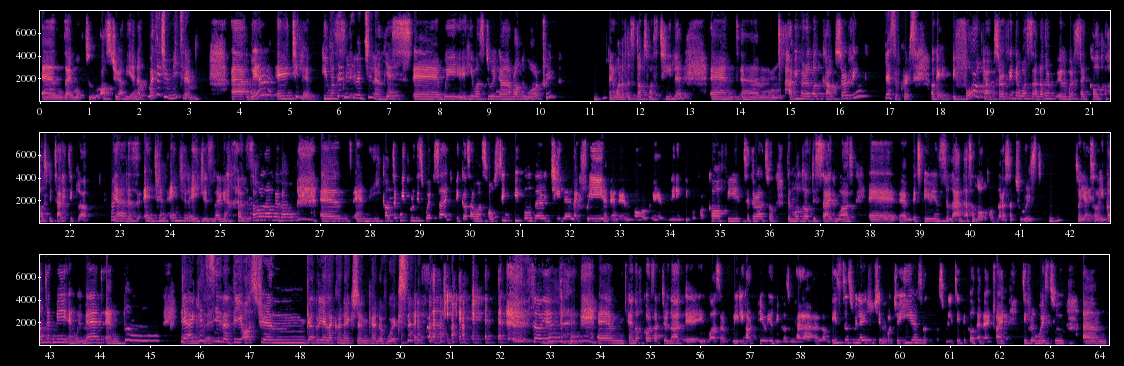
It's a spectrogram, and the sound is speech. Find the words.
and I moved to Austria, Vienna. Where did you meet him? Uh, where? In Chile. He you was, did meet him in Chile? Yes. Uh, we, he was doing a round the world trip. Mm-hmm. And one of the stops was Chile. And um, have you heard about couch surfing? Yes, of course. Okay. Before couch surfing, there was another uh, website called Hospitality Club yeah, that's ancient, ancient ages, like so long ago. And and he contacted me through this website because I was hosting people there in Chile, like free and and, and or uh, meeting people for coffee, etc. So the motto of this site was uh, um, experience the land as a local, not as a tourist. Mm-hmm. So yeah, so he contacted me and we met and. Yeah, and, I can see that the Austrian Gabriela connection kind of works. exactly. so yes, um, and of course after that uh, it was a really hard period because we had a long distance relationship for two years, so it was really difficult. And I tried different ways to um,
